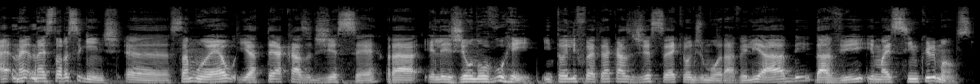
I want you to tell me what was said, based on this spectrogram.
É, Na, na história é o seguinte: é, Samuel ia até a casa de Jessé pra eleger o novo rei. Então ele foi até a casa de Jessé, que é onde morava Eliabe, Davi e mais cinco irmãos.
